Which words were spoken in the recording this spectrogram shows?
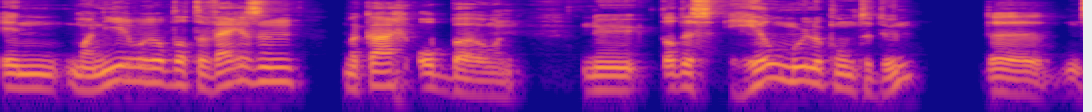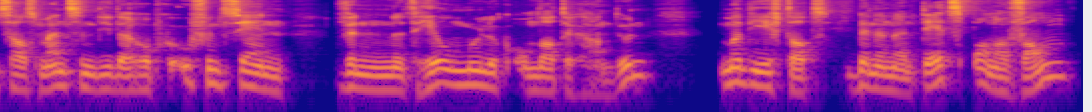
In manier waarop dat de verzen elkaar opbouwen. Nu, dat is heel moeilijk om te doen. De, zelfs mensen die daarop geoefend zijn, vinden het heel moeilijk om dat te gaan doen. Maar die heeft dat binnen een tijdspanne van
